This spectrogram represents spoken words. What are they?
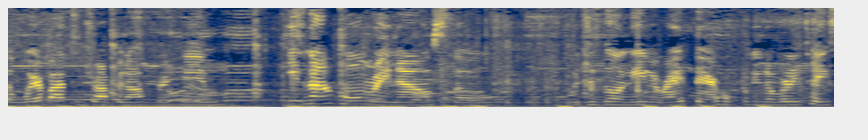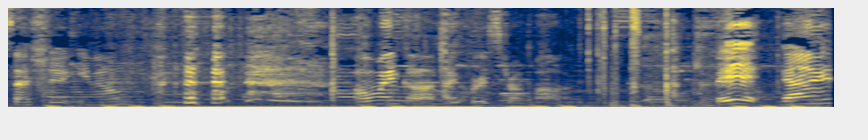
So we're about to drop it off for him. He's not home right now, so we're just gonna leave it right there. Hopefully nobody takes that shit, you know? oh my god, my first drop off. Bet, guys.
